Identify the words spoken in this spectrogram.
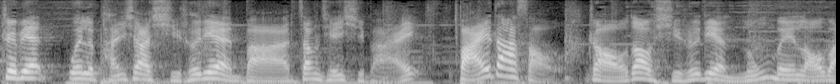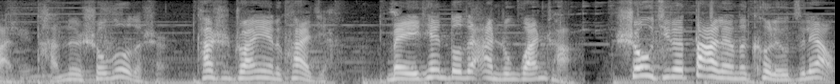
这边为了盘下洗车店，把脏钱洗白，白大嫂找到洗车店浓眉老板谈论收购的事儿。他是专业的会计，每天都在暗中观察，收集了大量的客流资料，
